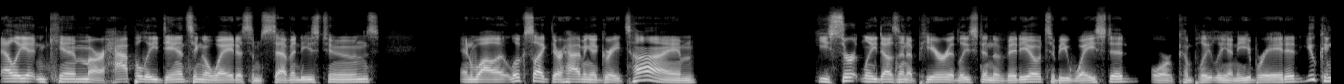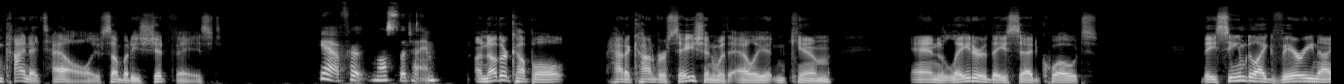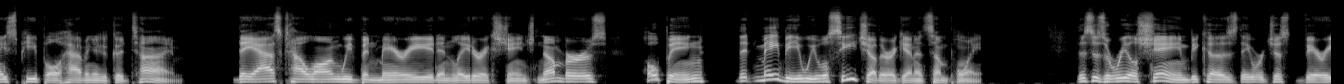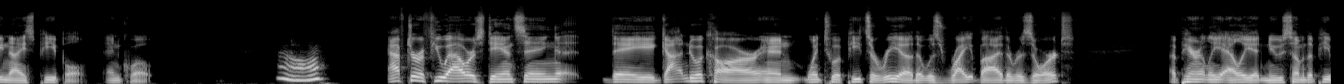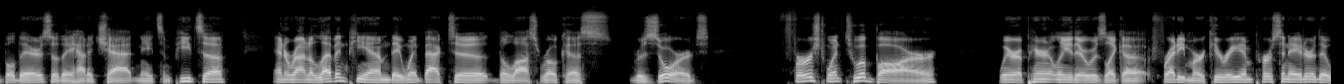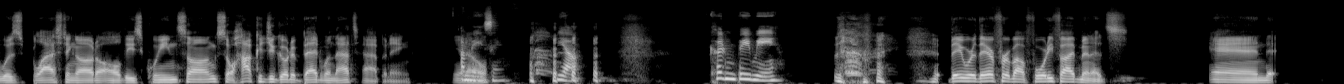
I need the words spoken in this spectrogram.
Elliot and Kim are happily dancing away to some 70s tunes. And while it looks like they're having a great time, he certainly doesn't appear, at least in the video, to be wasted or completely inebriated. You can kind of tell if somebody's shit faced. Yeah, for most of the time. Another couple had a conversation with Elliot and Kim, and later they said, quote, they seemed like very nice people having a good time. They asked how long we've been married and later exchanged numbers, hoping that maybe we will see each other again at some point. This is a real shame because they were just very nice people. End quote. Oh. After a few hours dancing, they got into a car and went to a pizzeria that was right by the resort. Apparently, Elliot knew some of the people there, so they had a chat and ate some pizza. And around 11 p.m., they went back to the Las Rocas resort. First, went to a bar where apparently there was like a Freddie Mercury impersonator that was blasting out all these Queen songs. So how could you go to bed when that's happening? You know? Amazing. Yeah. Couldn't be me. they were there for about 45 minutes and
